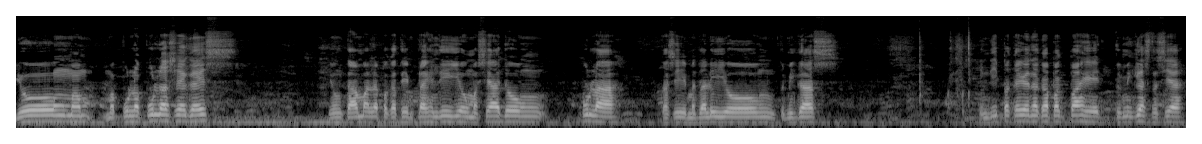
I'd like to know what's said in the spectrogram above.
Yung ma- mapula-pula siya guys. Yung tama lang pagkatimpla, hindi yung masyadong pula kasi madali yung tumigas. Hindi pa kayo nakapagpahit, tumigas na siya.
